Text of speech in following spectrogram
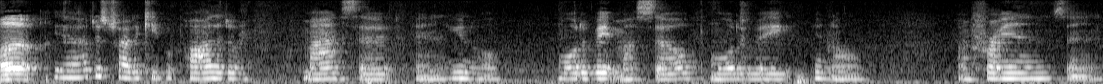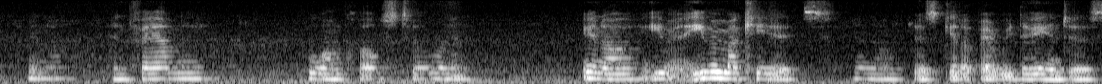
up. Yeah, I just try to keep a positive mindset and, you know, motivate myself, motivate, you know, my friends and, you know, and family who I'm close to and, you know, even even my kids, you know, just get up every day and just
